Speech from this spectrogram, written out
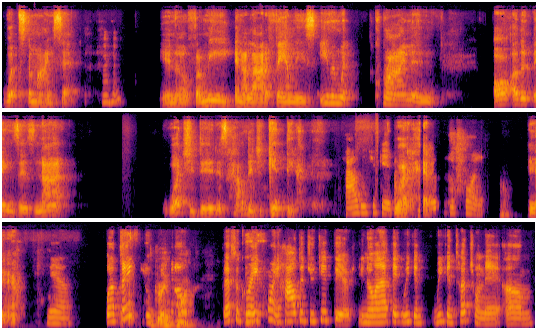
what's the mindset. Mm-hmm. You know, for me and a lot of families, even with crime and all other things, is not what you did, is how did you get there? How did you get what there? happened? Good point. Yeah. Yeah. Well, thank you. Great you know, point. That's a great point. How did you get there? You know, and I think we can we can touch on that. Um,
